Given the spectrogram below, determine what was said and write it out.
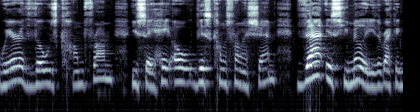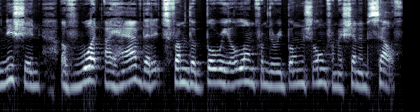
where those come from. You say, hey, oh, this comes from Hashem. That is humility, the recognition of what I have, that it's from the Borei Olam, from the Ribbon Shalom, from Hashem Himself.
